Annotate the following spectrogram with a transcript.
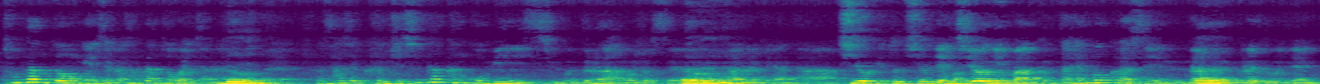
청담동에 제가 상담소가 있잖아요. 네. 그래서 사실 그렇게 심각한 고민이 있으신 분들은 안 오셨어요. 네. 다들 그냥 다 지역이 또 지역이 예. 지역이만큼 다 행복할 수 있는 네. 그래도 이제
